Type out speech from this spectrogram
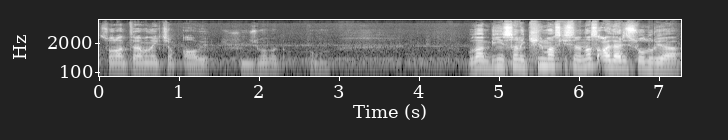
son antrenmana gideceğim. Abi şu yüzüme bak. Ulan bir insanın kil maskesine nasıl alerjisi olur ya?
